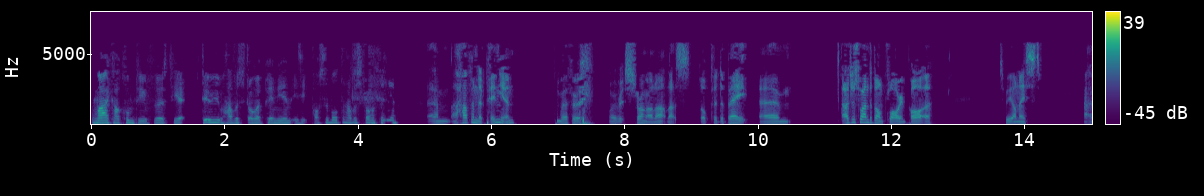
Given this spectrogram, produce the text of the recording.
Mike, I'll come to you first here. Do you have a strong opinion? Is it possible to have a strong opinion? Um, I have an opinion, whether whether it's strong or not, that's up for debate. Um, I just landed on Flooring Porter. To be honest, I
